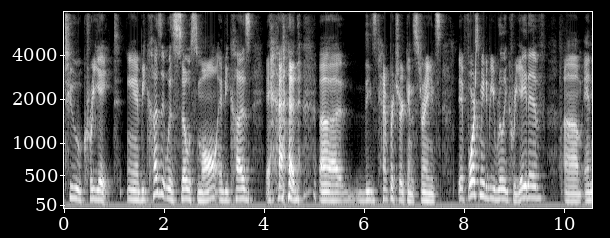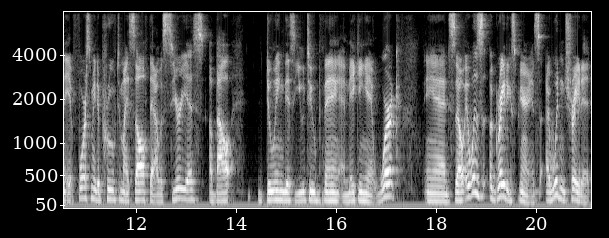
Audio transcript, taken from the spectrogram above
to create, and because it was so small, and because it had uh, these temperature constraints, it forced me to be really creative. Um, and it forced me to prove to myself that I was serious about doing this YouTube thing and making it work. And so it was a great experience. I wouldn't trade it.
